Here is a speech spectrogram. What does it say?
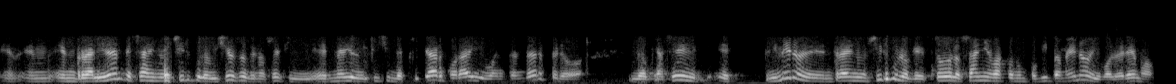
en, en realidad empezás en un círculo vicioso que no sé si es medio difícil de explicar por ahí o entender, pero lo que haces es primero entrar en un círculo que todos los años vas con un poquito menos y volveremos,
